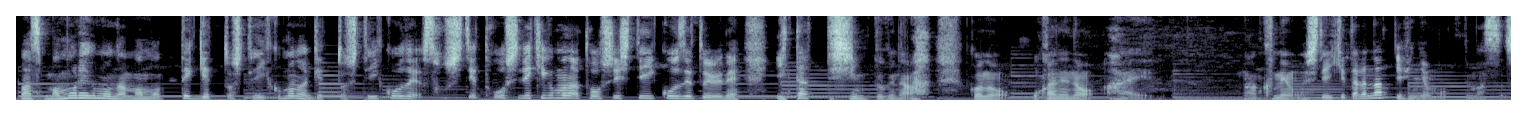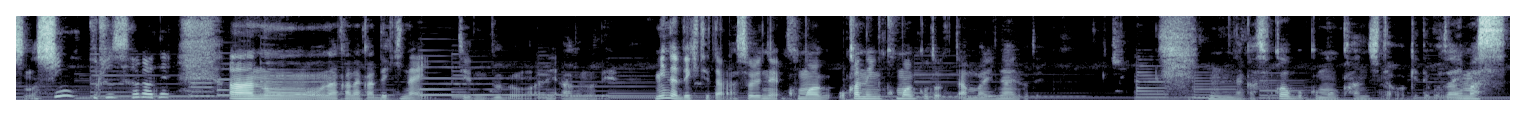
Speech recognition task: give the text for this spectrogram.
まず守れるものは守って、ゲットしていくものはゲットしていこうぜ。そして投資できるものは投資していこうぜというね、至ってシンプルな、このお金の、はい、まあ、工面をしていけたらなっていうふうに思ってます。そのシンプルさがね、あのー、なかなかできないっていう部分はね、あるので、みんなできてたら、それね、困る、お金に困ることってあんまりないので、うん、なんかそこは僕も感じたわけでございます。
